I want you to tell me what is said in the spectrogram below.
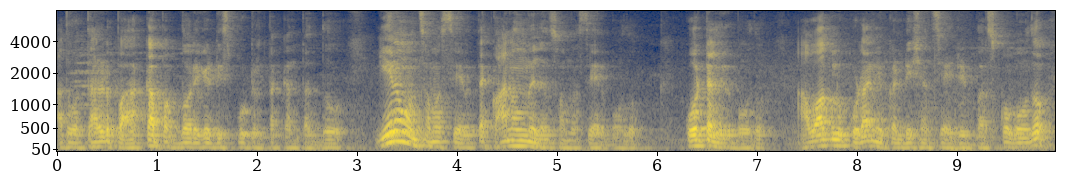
ಅಥವಾ ತರ್ಡ್ ಪ, ಅಕ್ಕಪಕ್ಕದವರಿಗೆ ಡಿಸ್ಪ್ಯೂಟ್ ಇರ್ತಕ್ಕಂಥದ್ದು, ಏನೋ ಒಂದು ಸಮಸ್ಯೆ ಇರುತ್ತೆ. ಕಾನೂನಲ್ಲಿ ಒಂದು ಸಮಸ್ಯೆ ಇರ್ಬೋದು. ಕೋರ್ಟಲ್ಲಿರ್ಬೋದು ಆವಾಗಲೂ ಕೂಡ ನೀವು ಕಂಡೀಷನ್ಸ್ ಎಡಿಟ್ ಬರ್ಸ್ಕೋಬೋದು.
